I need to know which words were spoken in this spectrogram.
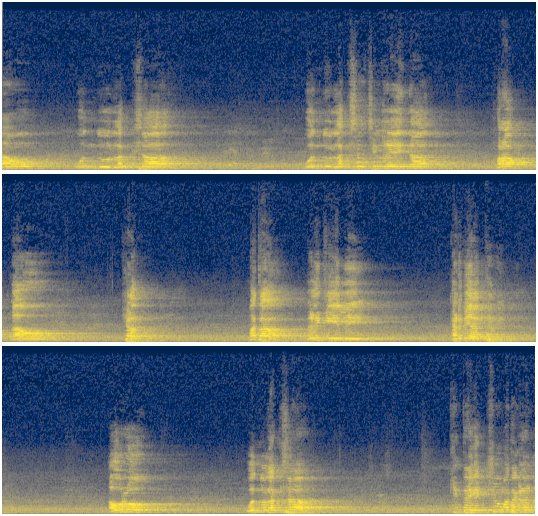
ನಾವು ಒಂದು ಲಕ್ಷ ಒಂದು ಲಕ್ಷ ಚಿಲ್ಲರೆಯಿಂದ ಹೊರ ನಾವು ಕೆಳ ಮತ ಗಳಿಕೆಯಲ್ಲಿ ಕಡಿಮೆ ಆಗ್ತೇವೆ. ಅವರು ಒಂದು ಲಕ್ಷ ಕ್ಕಿಂತ ಹೆಚ್ಚು ಮತಗಳನ್ನ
